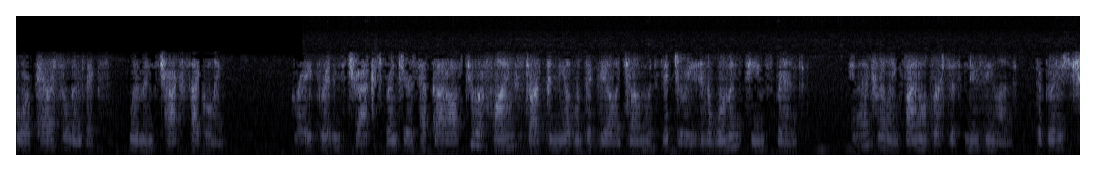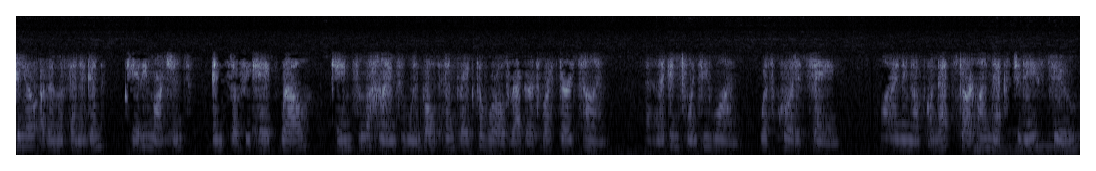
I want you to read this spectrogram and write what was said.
2024 Paris Olympics, women's track cycling. Great Britain's track sprinters have got off to a flying start in the Olympic Velodrome with victory in the women's team sprint. In the thrilling final versus New Zealand, the British trio of Emma Finucane, Katy Marchant, and Sophie Capewell came from behind to win gold and break the world record for a third time. Finucane 21 was quoted saying, Lining up on that start line next to these two,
